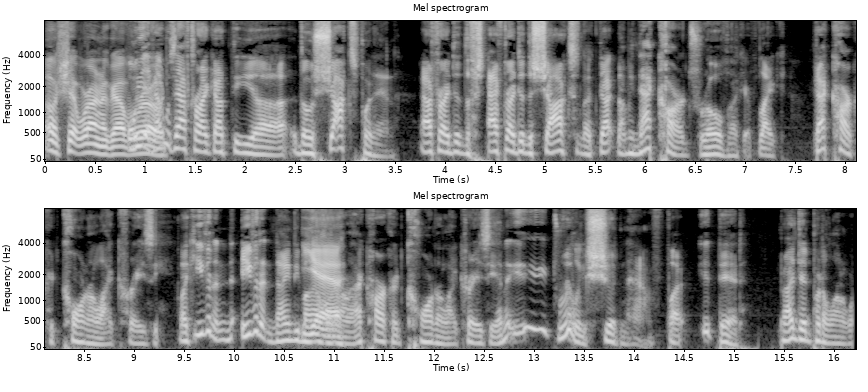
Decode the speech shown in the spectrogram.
Oh shit, we're on a gravel Oh road. yeah, that was after I got the uh those shocks put in. After I did the after I did the shocks and like that I mean that car drove like it like that car could corner like crazy. Like even at, even at 90 miles Yeah. an hour that car could corner like crazy and it, it really shouldn't have, but it did. But I did put a lot of work.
